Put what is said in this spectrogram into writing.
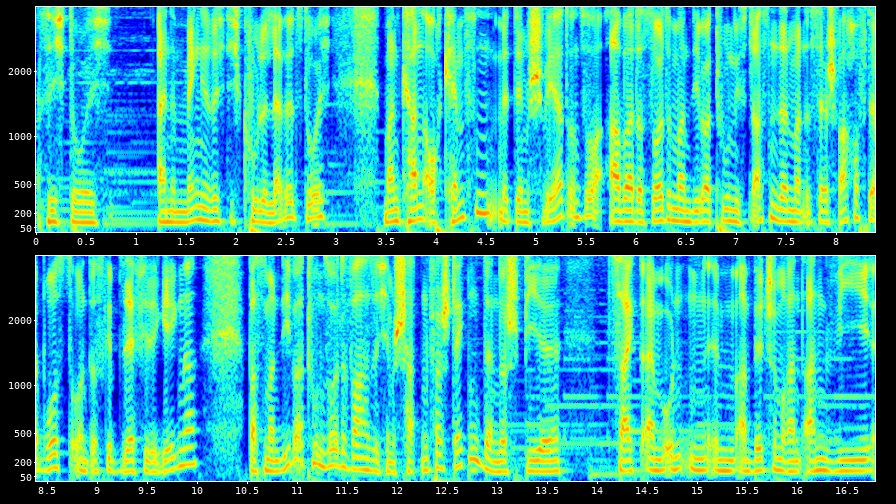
sich durch eine Menge richtig coole Levels durch. Man kann auch kämpfen mit dem Schwert und so, aber das sollte man lieber tun nichts lassen, denn man ist sehr schwach auf der Brust und es gibt sehr viele Gegner. Was man lieber tun sollte, war sich im Schatten verstecken, denn das Spiel zeigt einem unten im, am Bildschirmrand an, wie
